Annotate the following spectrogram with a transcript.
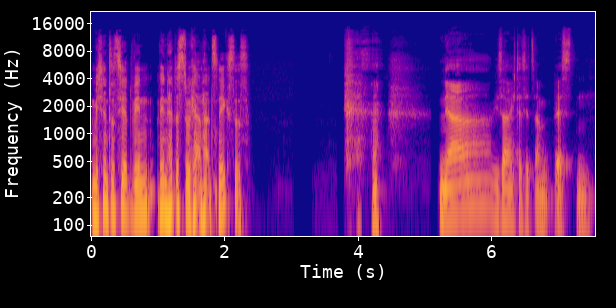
Mich interessiert, wen, wen hättest du gerne als nächstes? ja, wie sage ich das jetzt am besten?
